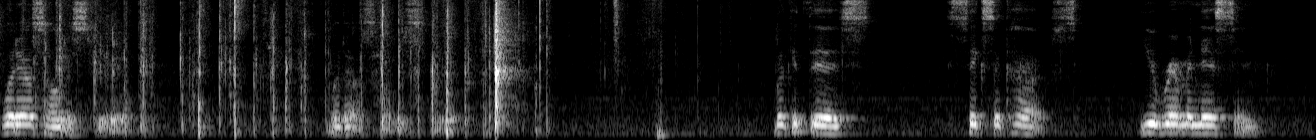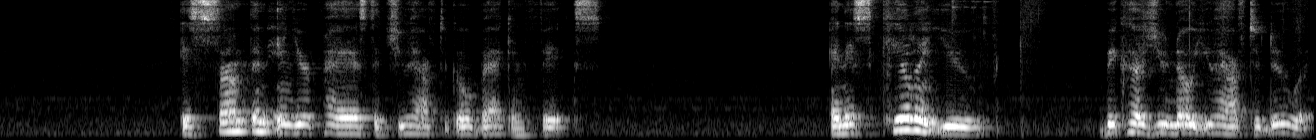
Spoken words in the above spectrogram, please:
What else, Holy Spirit? What else, Holy Spirit? Look at this. Six of Cups. You're reminiscing. It's something in your past that you have to go back and fix. And it's killing you because you know you have to do it.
